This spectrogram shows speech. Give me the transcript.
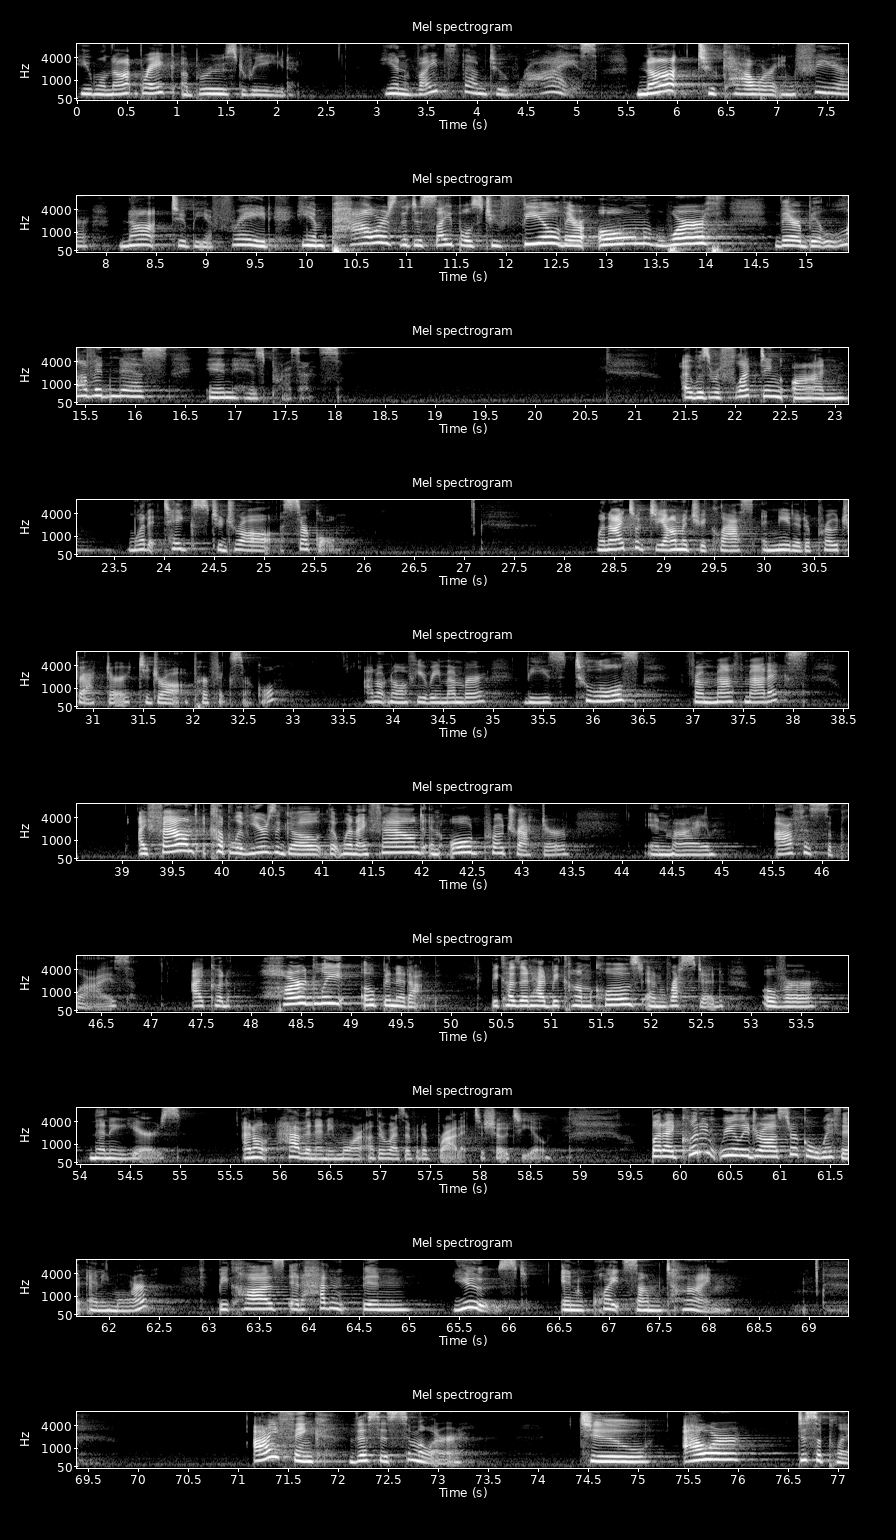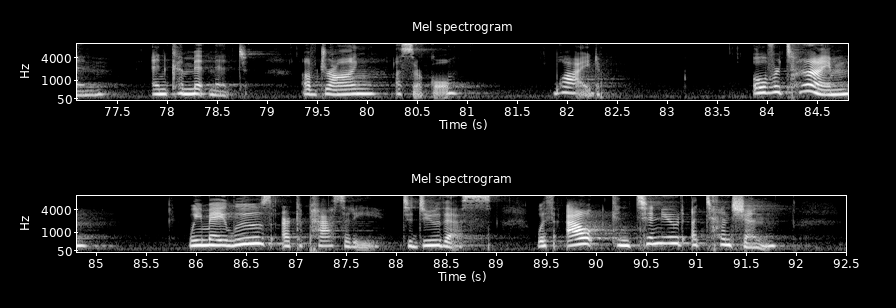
He will not break a bruised reed. He invites them to rise not to cower in fear, not to be afraid. He empowers the disciples to feel their own worth, their belovedness in his presence. I was reflecting on what it takes to draw a circle. When I took geometry class, I needed a protractor to draw a perfect circle. I don't know if you remember these tools from mathematics. I found a couple of years ago that when I found an old protractor in my office supplies, I could hardly open it up because it had become closed and rusted over many years. I don't have it anymore, otherwise, I would have brought it to show to you. But I couldn't really draw a circle with it anymore because it hadn't been used in quite some time. I think this is similar to our discipline and commitment of drawing a circle wide. Over time, we may lose our capacity to do this without continued attention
